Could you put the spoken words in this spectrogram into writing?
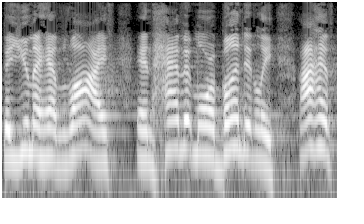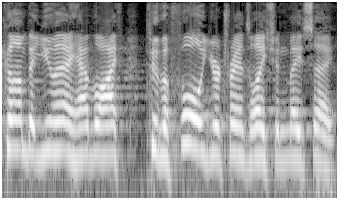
that you may have life and have it more abundantly. I have come that you may have life to the full, your translation may say.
